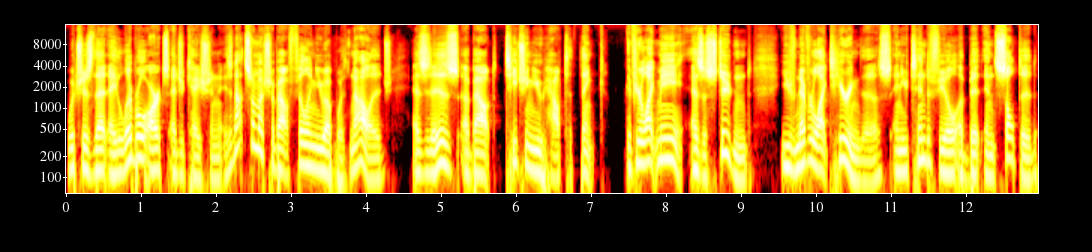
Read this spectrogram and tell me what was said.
which is that a liberal arts education is not so much about filling you up with knowledge as it is about teaching you how to think. If you're like me as a student, you've never liked hearing this, and you tend to feel a bit insulted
